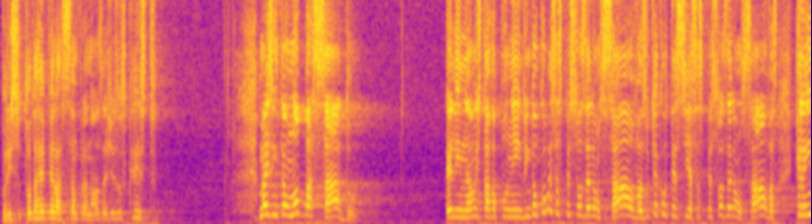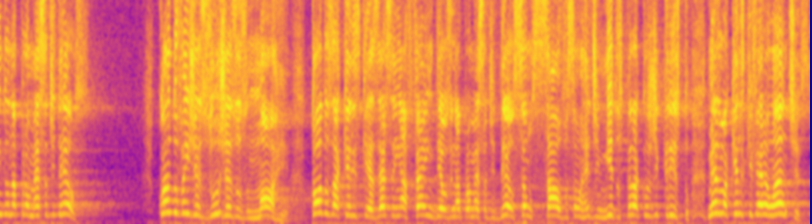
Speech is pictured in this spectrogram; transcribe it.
Por isso, toda a revelação para nós é Jesus Cristo. Mas então, no passado, ele não estava punindo. Então, como essas pessoas eram salvas, o que acontecia? Essas pessoas eram salvas crendo na promessa de Deus. Quando vem Jesus, Jesus morre. Todos aqueles que exercem a fé em Deus e na promessa de Deus são salvos, são redimidos pela cruz de Cristo, mesmo aqueles que vieram antes.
